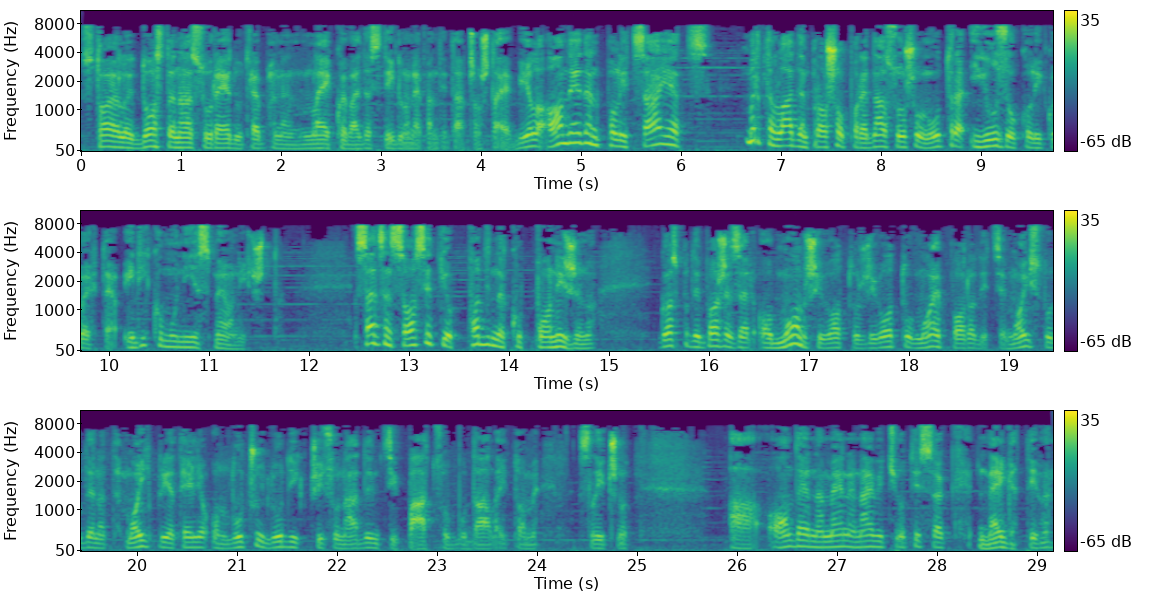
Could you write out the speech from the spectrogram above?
stojalo je dosta nas u redu, trebalo nam mleko je valjda stiglo, ne pamtim tačno šta je bilo, a onda jedan policajac mrtav ladan prošao pored nas, ušao unutra i uzao koliko je hteo. I nikomu nije smeo ništa. Sad sam se osetio podjednako poniženo. Gospode Bože, zar o mom životu, životu moje porodice, mojih studenta, mojih prijatelja odlučuju ljudi čiji su nadenici, paco, budala i tome slično. A onda je na mene najveći utisak negativan,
